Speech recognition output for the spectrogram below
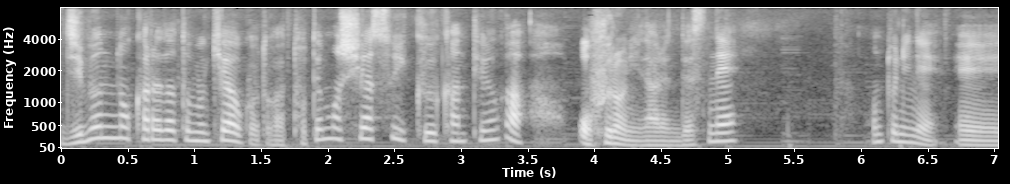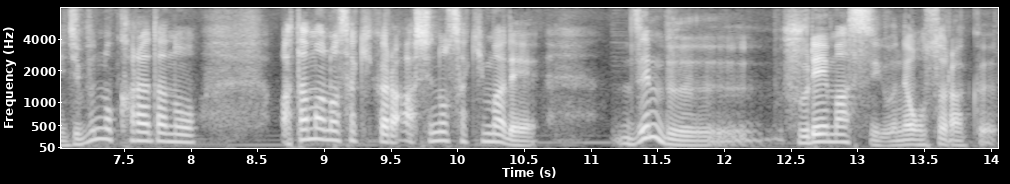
自分の体と向き合うことがとてもしやすい空間っていうのがお風呂になるんですね。本当にね、えー、自分の体の頭の先から足の先まで全部触れますよねおそらく。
